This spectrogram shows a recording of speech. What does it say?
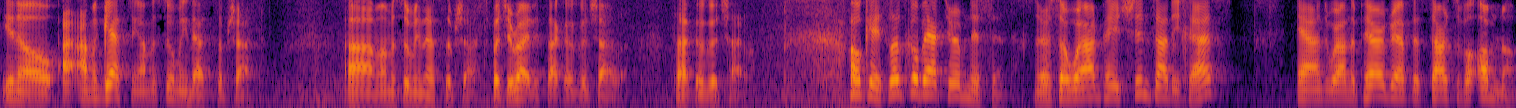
you know, I, am guessing, I'm assuming that's the pshat. Um, I'm assuming that's the pshat. But you're right, it's not a good shaila. It's not a good shaila. Okay, so let's go back to Reb Nissen. So we're on page Shin Sadiches, and we're on the paragraph that starts with Umnam.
